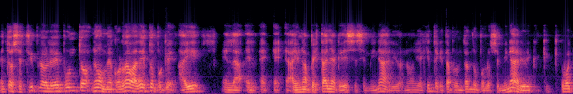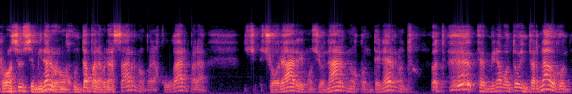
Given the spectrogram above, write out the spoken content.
entonces www. No, me acordaba de esto porque ahí en la, hay una pestaña que dice seminarios, ¿no? Y hay gente que está preguntando por los seminarios. ¿Cómo vamos a hacer un seminario? ¿Vamos a juntar para abrazarnos, para jugar, para llorar, emocionarnos, contenernos? Terminamos todo internado con,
